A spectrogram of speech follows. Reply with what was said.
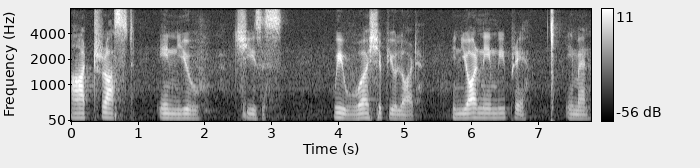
our trust in you, Jesus. We worship you, Lord. In your name we pray. Amen.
